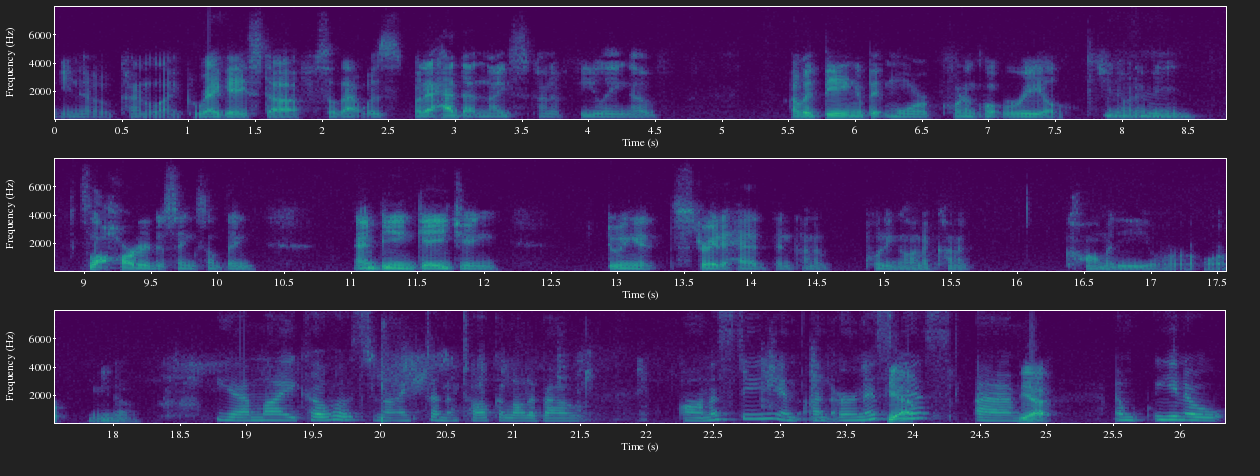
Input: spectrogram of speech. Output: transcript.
you know, kind of like reggae stuff. So that was, but it had that nice kind of feeling of of it being a bit more quote unquote real. Do you know mm-hmm. what I mm-hmm. mean? It's a lot harder to sing something and be engaging doing it straight ahead than kind of putting on a kind of comedy or or you know. Yeah my co-host and i kind of talk a lot about honesty and, and earnestness. Yeah. Um, yeah. and you know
